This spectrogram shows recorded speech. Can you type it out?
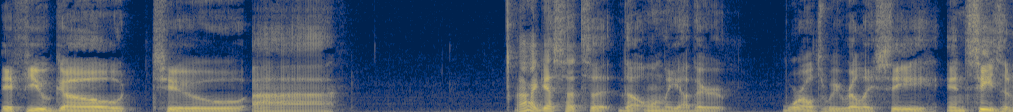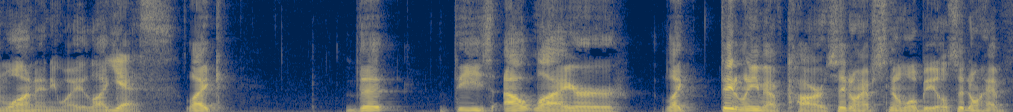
If you go to, uh, I guess that's a, the only other worlds we really see in season one, anyway. Like, yes. like that these outlier, like they don't even have cars, they don't have snowmobiles, they don't have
